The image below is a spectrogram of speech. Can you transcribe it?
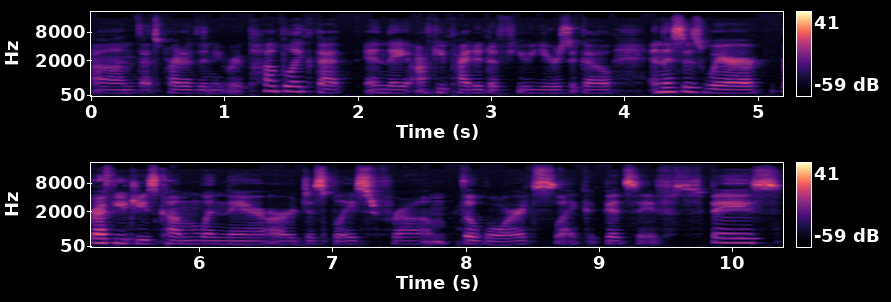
um, that's part of the New Republic that, and they occupied it a few years ago. And this is where refugees come when they are displaced from the war. It's like a good safe space.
